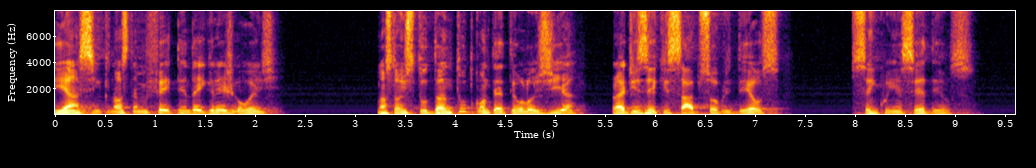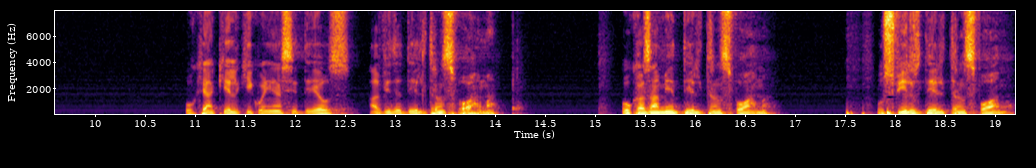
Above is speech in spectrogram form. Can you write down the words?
E é assim que nós temos feito dentro da igreja hoje. Nós estamos estudando tudo quanto é teologia para dizer que sabe sobre Deus sem conhecer Deus. Porque aquele que conhece Deus a vida dele transforma. O casamento dele transforma. Os filhos dele transformam.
